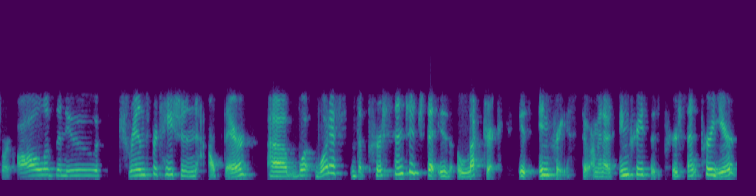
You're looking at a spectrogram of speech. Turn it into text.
for all of the new transportation out there, uh, what, what if the percentage that is electric is increased? So I'm going to increase this percent per year.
